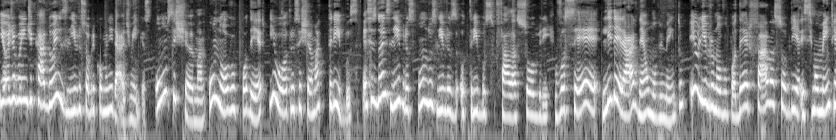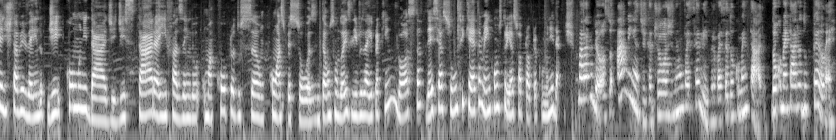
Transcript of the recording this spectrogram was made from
E hoje eu vou indicar dois livros sobre comunidade, amigas. Um se chama O Novo Poder e o outro se chama Tribos. Esses dois livros, um dos livros, o Tribos, fala sobre você liderar, né, um movimento. E o livro Novo Poder fala sobre esse momento que a gente está vivendo de comunidade, de estar aí fazendo uma coprodução com as pessoas. Então são dois livros aí para quem gosta desse assunto e quer também construir a sua própria comunidade. Maravilhoso. A minha dica de hoje não vai ser livro, vai ser documentário. Documentário do Pelé.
